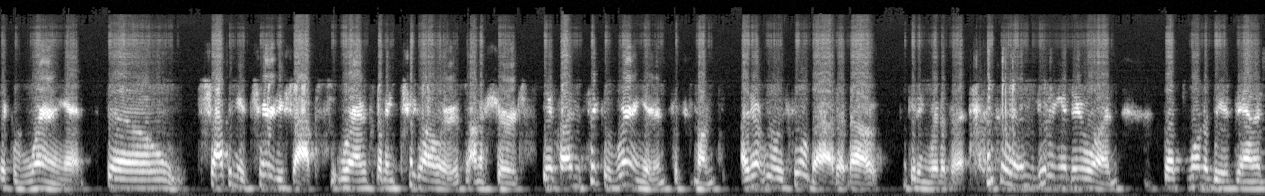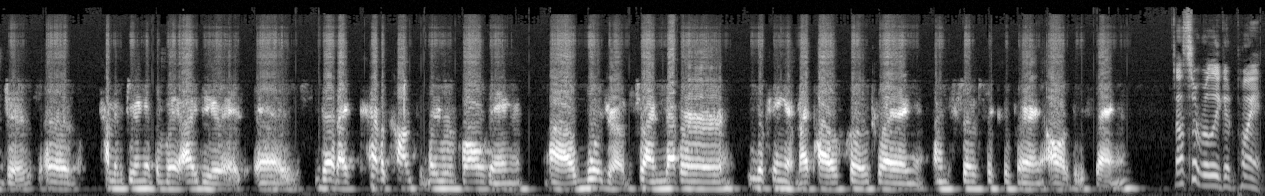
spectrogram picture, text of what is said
sick of wearing it. So shopping at charity shops where I'm spending two dollars on a shirt, if I'm sick of wearing it in six months, I don't really feel bad about getting rid of it and getting a new one. That's one of the advantages of kind of doing it the way I do it is that I have a constantly revolving uh, wardrobe. So I'm never looking at my pile of clothes going, I'm so sick of wearing all of these things. That's a really good point.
